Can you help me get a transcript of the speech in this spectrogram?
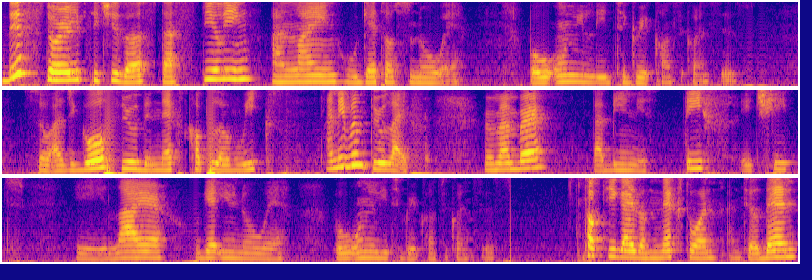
this story teaches us that stealing and lying will get us nowhere, but will only lead to great consequences. So, as you go through the next couple of weeks, and even through life. Remember that being a thief, a cheat, a liar will get you nowhere, but will only lead to great consequences. Talk to you guys on the next one. Until then,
